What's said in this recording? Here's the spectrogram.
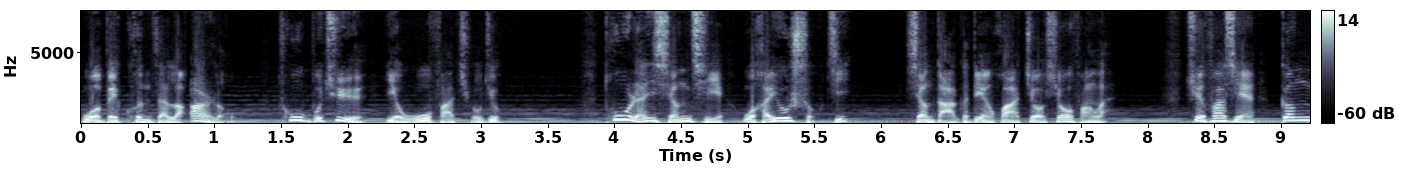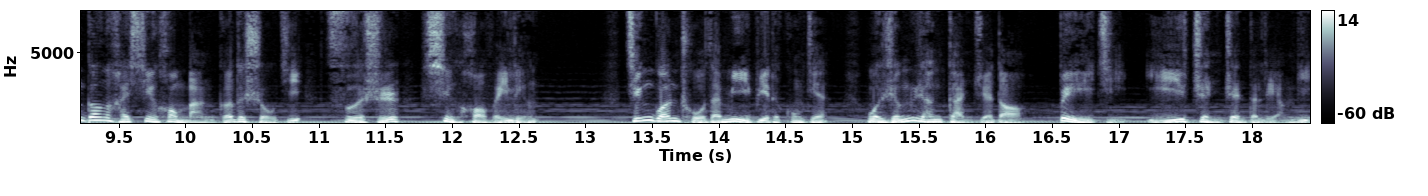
我被困在了二楼，出不去也无法求救。突然想起我还有手机，想打个电话叫消防来，却发现刚刚还信号满格的手机，此时信号为零。尽管处在密闭的空间，我仍然感觉到背脊一阵阵的凉意。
